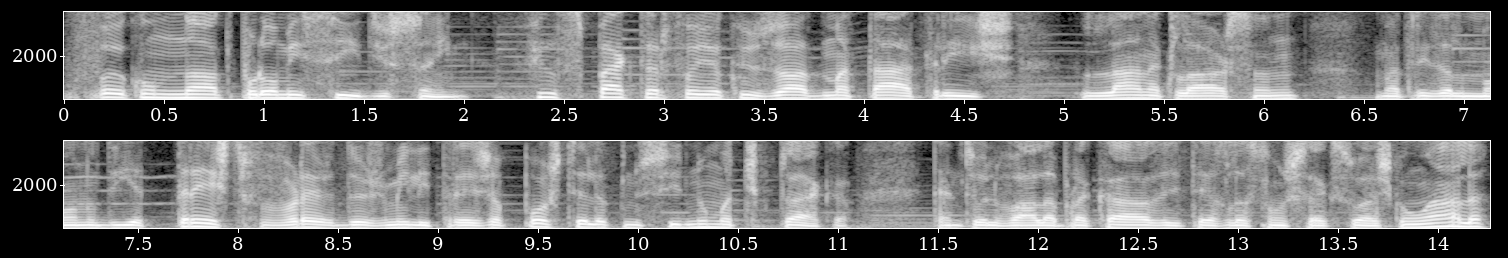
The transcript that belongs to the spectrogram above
foi condenado por homicídio sim. Phil Spector foi acusado de matar a atriz Lana Clarkson, uma atriz alemã, no dia 3 de fevereiro de 2003, após tê-la conhecido numa discoteca. Tentou levá-la para casa e ter relações sexuais com ela,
